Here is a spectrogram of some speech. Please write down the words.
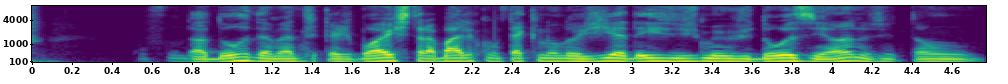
o fundador da Métricas Boys, trabalho com tecnologia desde os meus 12 anos, então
